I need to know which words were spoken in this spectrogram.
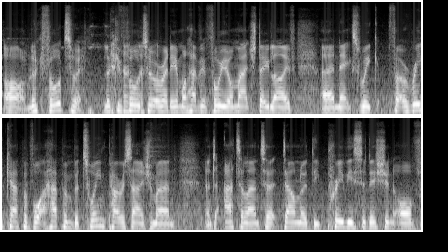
Oh, I'm looking forward to it. Looking forward to it already, and we'll have it for you on Match Day Live uh, next week. For a recap of what happened between Paris Saint-Germain and Atalanta, download the previous edition of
